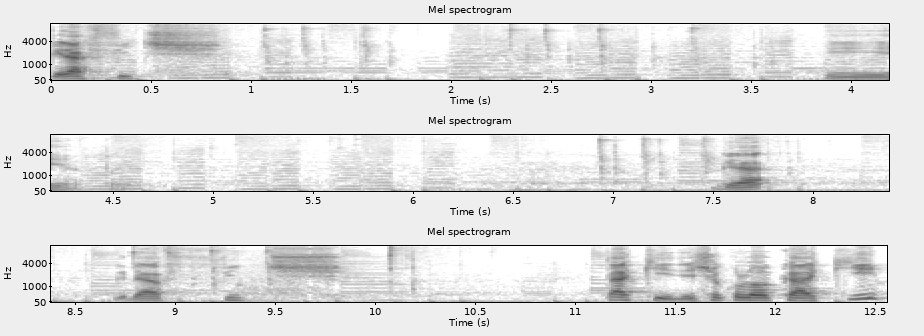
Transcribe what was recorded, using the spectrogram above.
grafite. E rapaz. Gra grafite. Tá aqui, deixa eu colocar aqui.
